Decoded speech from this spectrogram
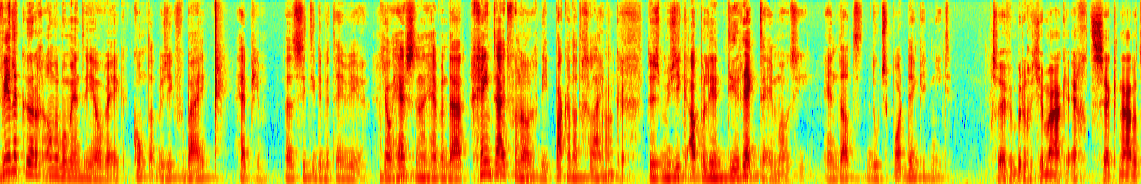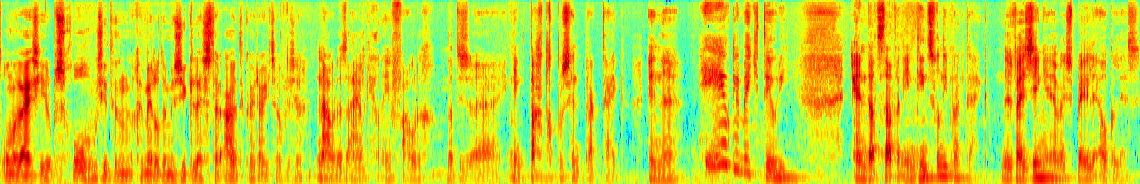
willekeurig ander moment in jouw week komt dat muziek voorbij, heb je hem. Dan zit hij er meteen weer. Jouw hersenen hebben daar geen tijd voor nodig. Die pakken dat gelijk. Dus muziek appelleert direct de emotie. En dat doet sport denk ik niet. Als we even een bruggetje maken, echt sec naar het onderwijs hier op school. Hoe ziet een gemiddelde muziekles eruit? Kun je daar iets over zeggen? Nou, dat is eigenlijk heel eenvoudig. Dat is, uh, ik denk, 80% praktijk en uh, heel klein beetje theorie. En dat staat dan in dienst van die praktijk. Dus wij zingen en wij spelen elke les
